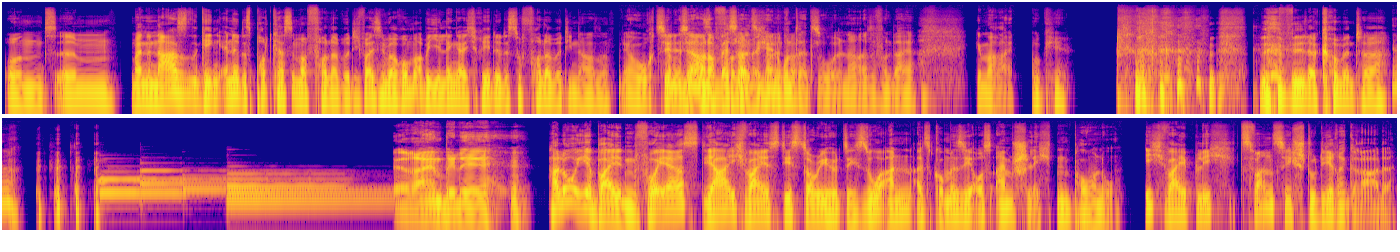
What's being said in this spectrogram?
Und ähm, meine Nase gegen Ende des Podcasts immer voller wird. Ich weiß nicht warum, aber je länger ich rede, desto voller wird die Nase. Ja, hochziehen ist die ja immer noch besser, als sich einen runterzuholen. Ne? Also von daher, geh mal rein. Okay. Wilder Kommentar. Ja. Rein bitte. Hallo ihr beiden. Vorerst, ja, ich weiß, die Story hört sich so an, als komme sie aus einem schlechten Porno. Ich weiblich 20 studiere gerade.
